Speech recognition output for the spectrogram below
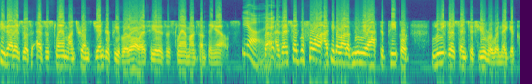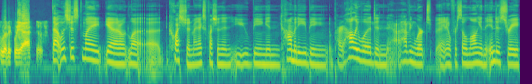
see that as a, as a slam on transgender people at all. I see it as a slam on something else. Yeah. But it, as I said before, I think a lot of newly active people lose their sense of humor when they get politically active. That was just my yeah uh, question. My next question, and you being in comedy, being part of Hollywood, and having worked you know for so long in the industry,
